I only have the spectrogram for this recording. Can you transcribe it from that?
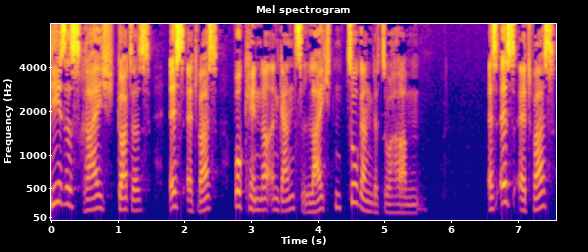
dieses Reich Gottes ist etwas, wo Kinder einen ganz leichten Zugang dazu haben. Es ist etwas,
